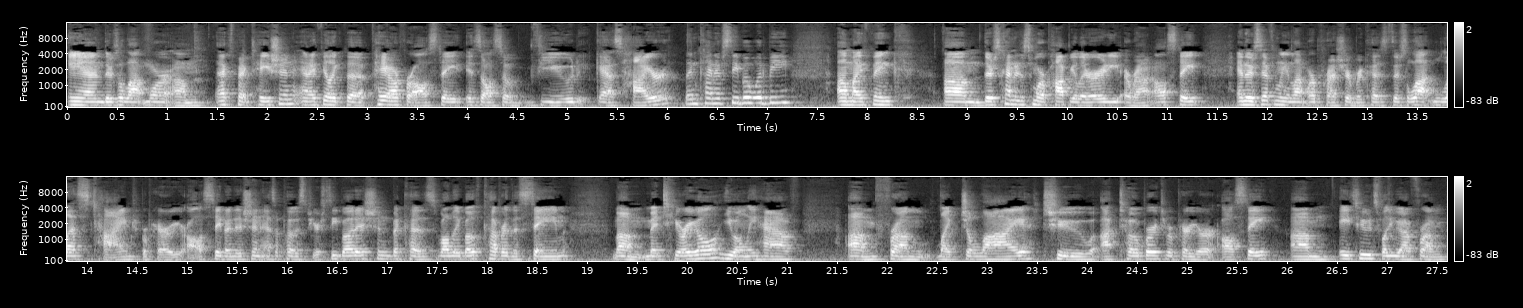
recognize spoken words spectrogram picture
and there's a lot more um, expectation. And I feel like the payoff for Allstate is also viewed as higher than kind of SEIBA would be. Um, I think um, there's kind of just more popularity around Allstate, and there's definitely a lot more pressure because there's a lot less time to prepare your Allstate audition as opposed to your SEIBA audition. Because while they both cover the same um, material, you only have um, from like July to October to prepare your Allstate um, etudes, while you have from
